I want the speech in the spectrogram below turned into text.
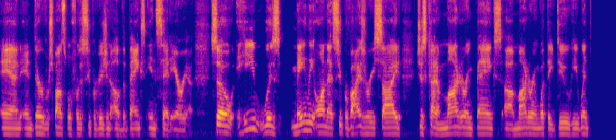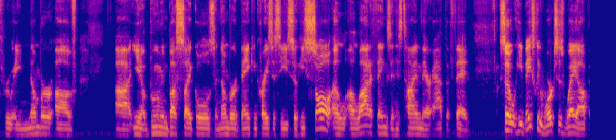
and and they're responsible for the supervision of the banks in said area so he was mainly on that supervisory side just kind of monitoring banks uh, monitoring what they do he went through a number of uh, you know, boom and bust cycles, a number of banking crises. So he saw a, a lot of things in his time there at the Fed. So he basically works his way up,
